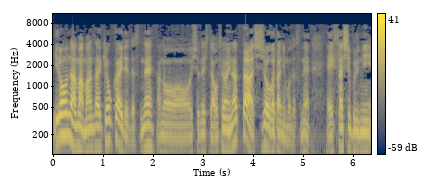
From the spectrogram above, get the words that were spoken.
いろんな、まあ、漫才協会でですね、あの、一緒でしたお世話になった師匠方にもですね、えー、久しぶりに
